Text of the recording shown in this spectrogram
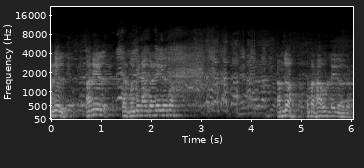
અનિલ અનિલ, તાર મમ્મી ના આગળ લઈ લો તો. સમજો તમે ખાવું લઈ લો આગળ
